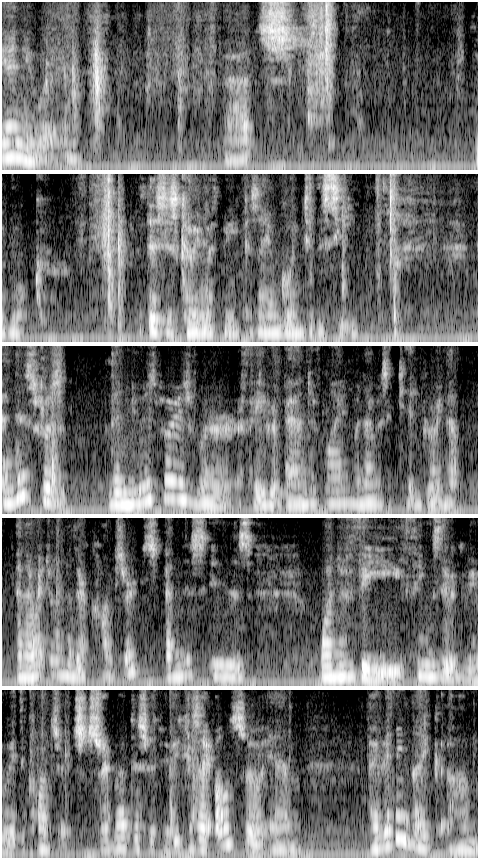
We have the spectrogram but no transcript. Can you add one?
anyway, that's the book. But this is coming with me because I am going to the sea. And this was the Newsboys were a favorite band of mine when I was a kid growing up and I went to one of their concerts, and this is one of the things they were giving away at the concerts. So I brought this with me because I also am, I really like um,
